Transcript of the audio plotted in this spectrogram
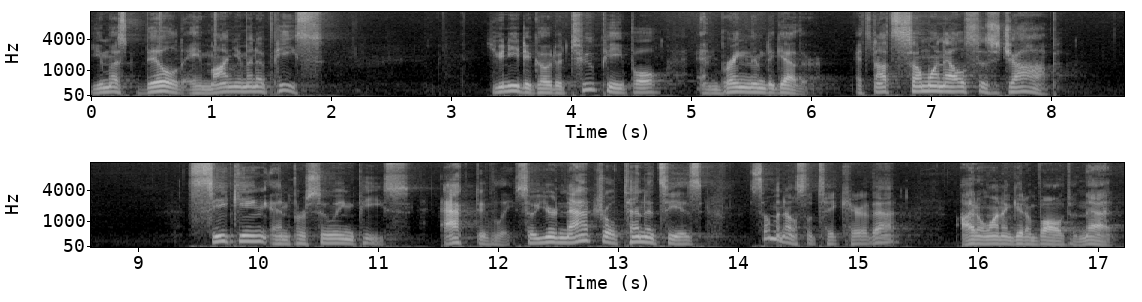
you must build a monument of peace. You need to go to two people and bring them together. It's not someone else's job. Seeking and pursuing peace actively. So your natural tendency is someone else will take care of that. I don't want to get involved in that.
